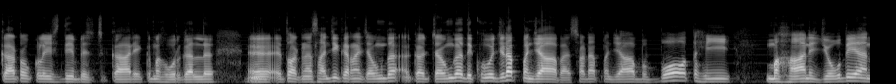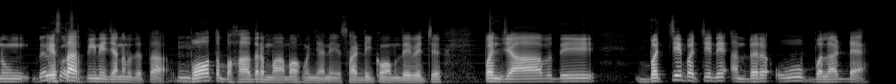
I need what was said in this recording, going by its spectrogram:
ਕਾਟੋ ਕਲੇਸ਼ ਦੇ ਵਿਚਕਾਰ ਇੱਕ ਮੈਂ ਹੋਰ ਗੱਲ ਤੁਹਾਡੇ ਨਾਲ ਸਾਂਝੀ ਕਰਨਾ ਚਾਹੂੰਗਾ ਚਾਹੂੰਗਾ ਦੇਖੋ ਜਿਹੜਾ ਪੰਜਾਬ ਹੈ ਸਾਡਾ ਪੰਜਾਬ ਬਹੁਤ ਹੀ ਮਹਾਨ ਯੋਧਿਆਂ ਨੂੰ ਇਸ। ਧਰਤੀ ਨੇ ਜਨਮ ਦਿੱਤਾ। ਬਹੁਤ ਬਹਾਦਰ ਮਾਵਾਂ ਹੋਈਆਂ ਨੇ ਸਾਡੀ ਕੌਮ ਦੇ ਵਿੱਚ। ਪੰਜਾਬ ਦੇ ਬੱਚੇ ਬੱਚੇ ਦੇ ਅੰਦਰ ਉਹ ਬਲੱਡ ਹੈ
